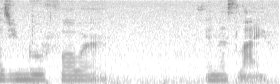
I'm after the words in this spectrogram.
as you move forward in this life?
